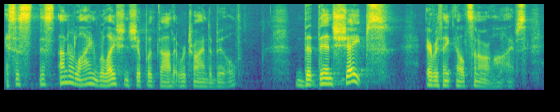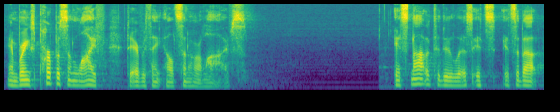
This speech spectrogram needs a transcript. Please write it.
It's this, this underlying relationship with God that we're trying to build that then shapes everything else in our lives and brings purpose and life to everything else in our lives. It's not a to do list, it's, it's about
